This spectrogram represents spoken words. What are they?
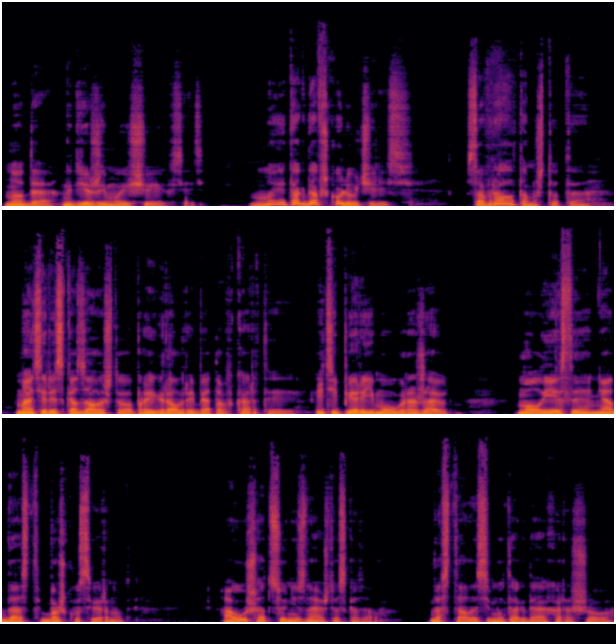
Ну да, где же ему еще их взять? Мы тогда в школе учились. Соврал там что-то. Матери сказала, что проиграл ребятам в карты, и теперь ему угрожают. Мол, если не отдаст, башку свернут. А уж отцу не знаю, что сказал. Досталось ему тогда хорошо.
